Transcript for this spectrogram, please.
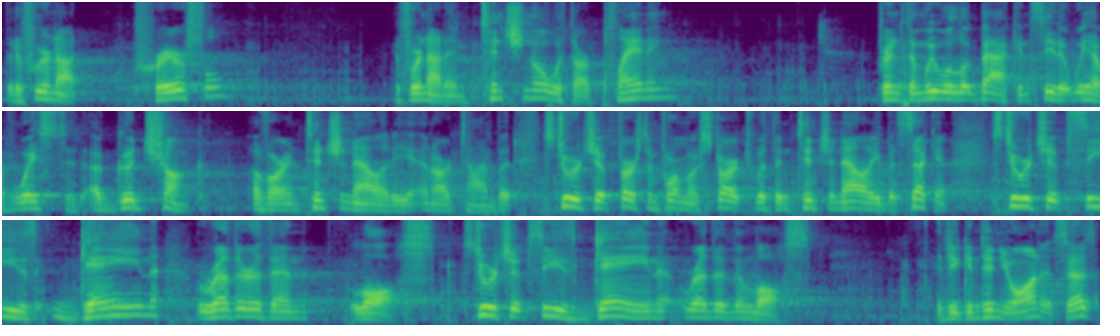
But if we're not prayerful, if we're not intentional with our planning, friends, then we will look back and see that we have wasted a good chunk of our intentionality in our time. But stewardship, first and foremost, starts with intentionality. But second, stewardship sees gain rather than loss. Stewardship sees gain rather than loss. If you continue on, it says,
